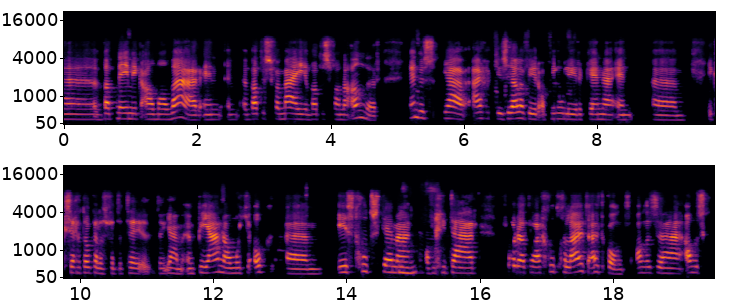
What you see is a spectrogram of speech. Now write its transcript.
Uh, wat neem ik allemaal waar en, en, en, wat is van mij en wat is van de ander? En dus ja, eigenlijk jezelf weer opnieuw leren kennen en Um, ik zeg het ook wel eens, want de, de, ja, een piano moet je ook um, eerst goed stemmen, mm. of een gitaar, voordat er goed geluid uitkomt. Anders, uh, anders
